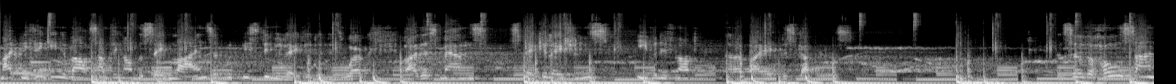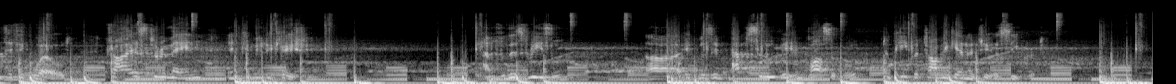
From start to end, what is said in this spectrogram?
might be thinking about something on the same lines and would be stimulated in his work by this man's speculations, even if not uh, by discoveries. And so the whole scientific world tries to remain in communication. And for this reason, uh, it was absolutely impossible to keep atomic energy a secret.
